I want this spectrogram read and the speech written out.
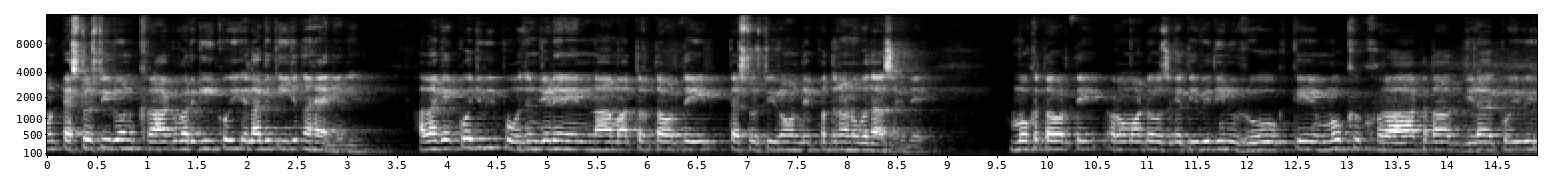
ਹੁਣ ਟੈਸਟੋਸਟੀਰੋਨ ਖੁਰਾਕ ਵਰਗੀ ਕੋਈ ਅਲੱਗ ਚੀਜ਼ ਤਾਂ ਹੈ ਨਹੀਂ ਜੀ ਹਾਲਾਂਕਿ ਕੁਝ ਵੀ ਭੋਜਨ ਜਿਹੜੇ ਨੇ ਨਾ ਮਾਤਰ ਤੌਰ ਤੇ ਟੈਸਟੋਸਟੀਰੋਨ ਦੇ ਪੱਧਰਾਂ ਨੂੰ ਵਧਾ ਸਕਦੇ ਮੁੱਖ ਤੌਰ ਤੇ ਅਰੋਮਾਟੋਸ ਗਤੀਵਿਧੀ ਨੂੰ ਰੋਕ ਕੇ ਮੁੱਖ ਖੁਰਾਕ ਦਾ ਜਿਹੜਾ ਕੋਈ ਵੀ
